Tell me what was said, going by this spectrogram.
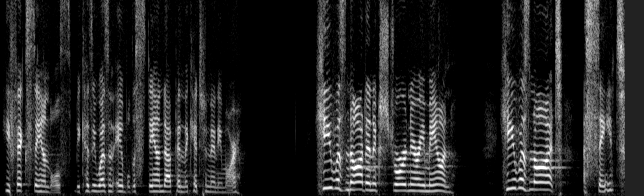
he fixed sandals because he wasn't able to stand up in the kitchen anymore. He was not an extraordinary man. He was not a saint.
